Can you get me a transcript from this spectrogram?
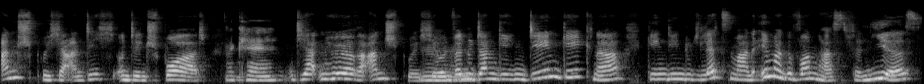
Ansprüche an dich und den Sport. Okay. Die hatten höhere Ansprüche. Mhm. Und wenn du dann gegen den Gegner, gegen den du die letzten Male immer gewonnen hast, verlierst,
